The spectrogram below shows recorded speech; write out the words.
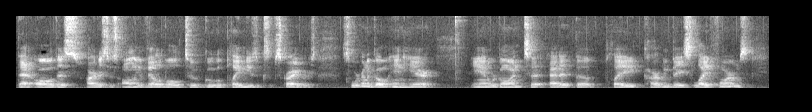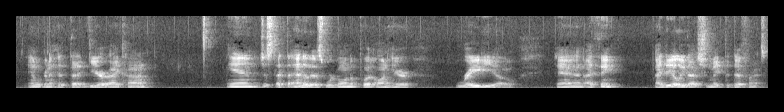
that, oh, this artist is only available to Google Play Music subscribers. So we're gonna go in here and we're going to edit the play carbon-based life forms and we're gonna hit that gear icon. And just at the end of this, we're going to put on here radio. And I think ideally that should make the difference.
